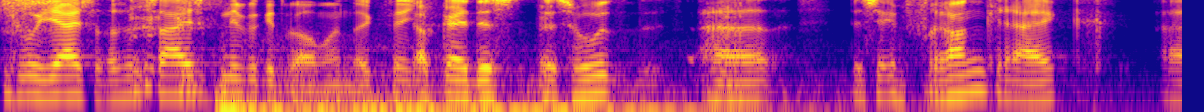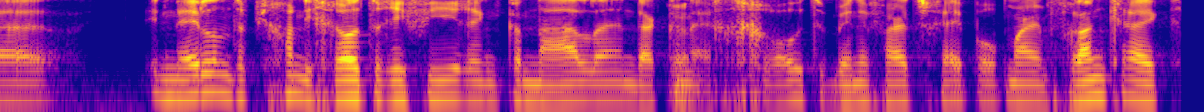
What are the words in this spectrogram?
ik wil juist, als het saai is, knip ik het wel. Man. Ik vind, Oké, dus, dus, hoe eh, dus in Frankrijk, eh, in Nederland heb je gewoon die grote rivieren en kanalen en daar kunnen echt grote binnenvaartschepen op. Maar in Frankrijk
